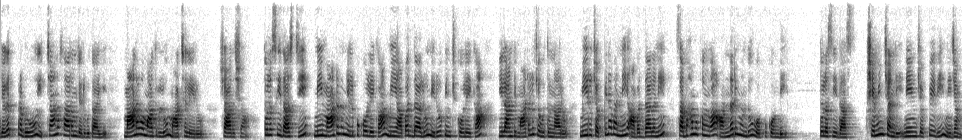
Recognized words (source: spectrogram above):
జగత్ప్రభువు ఇచ్ఛానుసారం జరుగుతాయి. మానవ మాతృలు మార్చలేరు. షాదుషా తులసీదాస్జీ మీ మాటను నిలుపుకోలేక మీ అబద్ధాలు నిరూపించుకోలేక ఇలాంటి మాటలు చెబుతున్నారు. మీరు చెప్పినవన్నీ అబద్ధాలని సభాముఖంగా అందరి ముందు ఒప్పుకోండి. తులసీదాస్ క్షమించండి నేను చెప్పేది నిజం.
